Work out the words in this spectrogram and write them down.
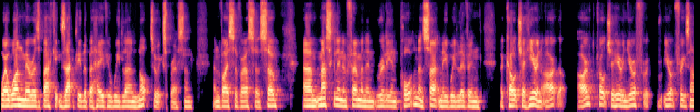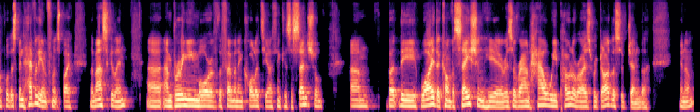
where one mirrors back exactly the behavior we learned not to express and, and vice versa. So um, masculine and feminine really important. And certainly we live in a culture here in art our culture here in Europe, for, Europe, for example, that's been heavily influenced by the masculine uh, and bringing more of the feminine quality, I think is essential. Um, but the wider conversation here is around how we polarize regardless of gender, you know,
